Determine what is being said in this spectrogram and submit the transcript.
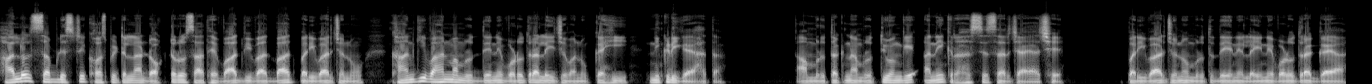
હાલોલ સબ ડિસ્ટ્રિક્ટ હોસ્પિટલના ડોક્ટરો સાથે વાદવિવાદ બાદ પરિવારજનો ખાનગી વાહનમાં મૃતદેહને વડોદરા લઈ જવાનું કહી નીકળી ગયા હતા. આ મૃતકના મૃત્યુ અંગે અનેક રહસ્ય સર્જાયા છે. પરિવારજનો મૃતદેહને લઈને વડોદરા ગયા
